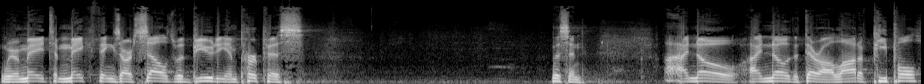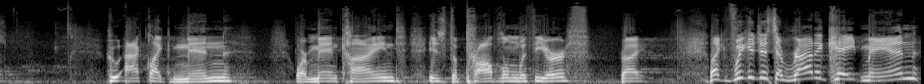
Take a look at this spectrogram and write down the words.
We were made to make things ourselves with beauty and purpose. Listen, I know, I know that there are a lot of people who act like men or mankind is the problem with the earth, right? Like if we could just eradicate man,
